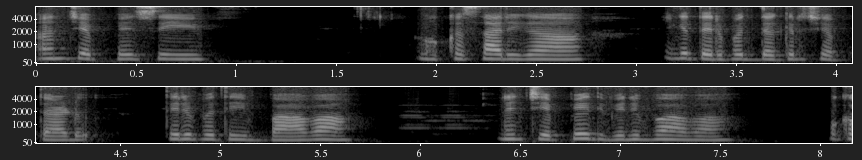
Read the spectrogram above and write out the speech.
అని చెప్పేసి ఒక్కసారిగా ఇంక తిరుపతి దగ్గర చెప్తాడు తిరుపతి బావా నేను చెప్పేది విని బావా. ఒక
